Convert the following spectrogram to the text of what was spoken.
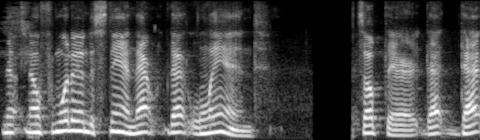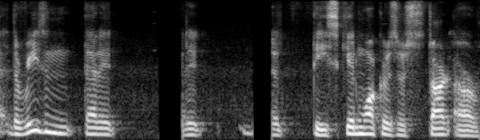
Now, now, from what I understand, that that land that's up there, that that the reason that it that it the skinwalkers are start are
